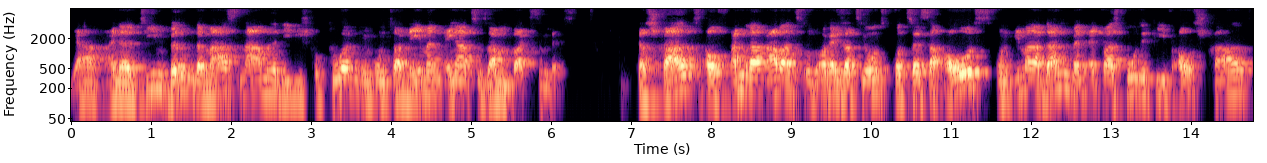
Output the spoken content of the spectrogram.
ja, eine teambildende Maßnahme, die die Strukturen im Unternehmen enger zusammenwachsen lässt. Das strahlt auf andere Arbeits- und Organisationsprozesse aus und immer dann, wenn etwas positiv ausstrahlt,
